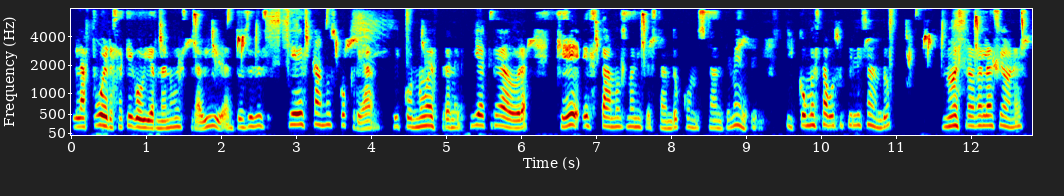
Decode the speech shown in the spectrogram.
la fuerza que gobierna nuestra vida. Entonces, ¿qué estamos co-creando? Y con nuestra energía creadora, ¿qué estamos manifestando constantemente? Y cómo estamos utilizando nuestras relaciones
